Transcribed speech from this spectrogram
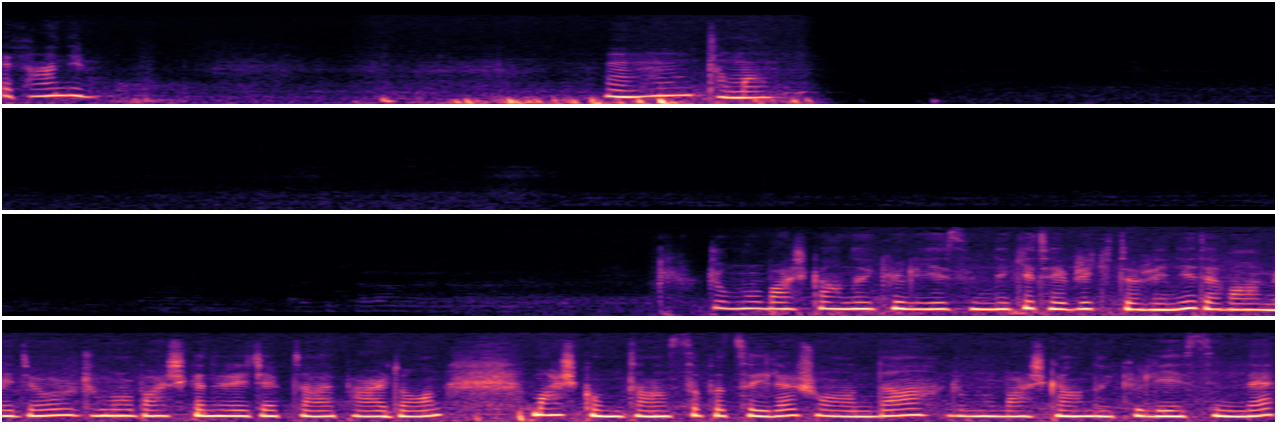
Efendim? Hı hı, tamam. Cumhurbaşkanlığı Külliyesi'ndeki tebrik töreni devam ediyor. Cumhurbaşkanı Recep Tayyip Erdoğan başkomutan sıfatıyla şu anda Cumhurbaşkanlığı Külliyesi'nde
